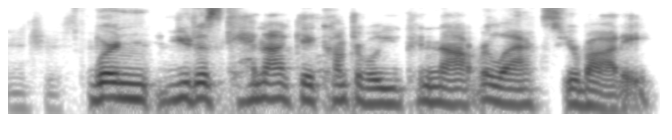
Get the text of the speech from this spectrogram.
Interesting. Where you just cannot get comfortable, you cannot relax your body.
